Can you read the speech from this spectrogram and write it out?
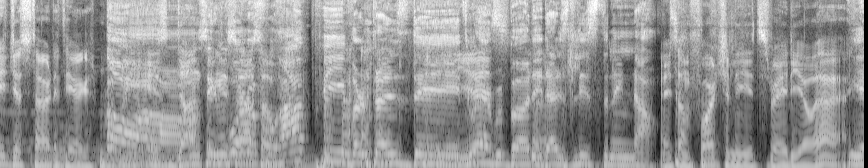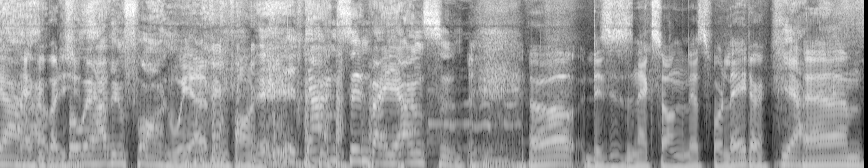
party just started here. Robbie oh, is dancing his ass off. Happy Valentine's Day yes. to everybody that is listening now. It's unfortunately it's radio. Huh? Yeah, everybody. But we're having fun. We're having fun. Dancing by Jansen. Oh, this is the next song. That's for later. Yeah. Um,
